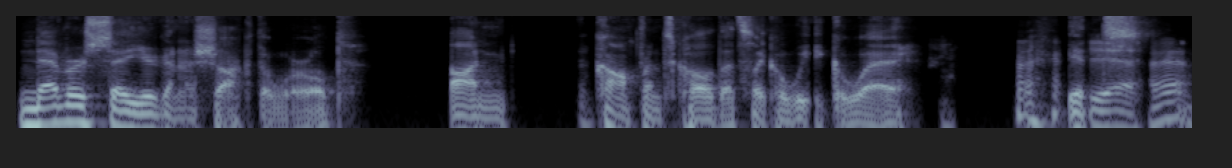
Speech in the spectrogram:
never say you're going to shock the world on a conference call that's like a week away. It's- yeah,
